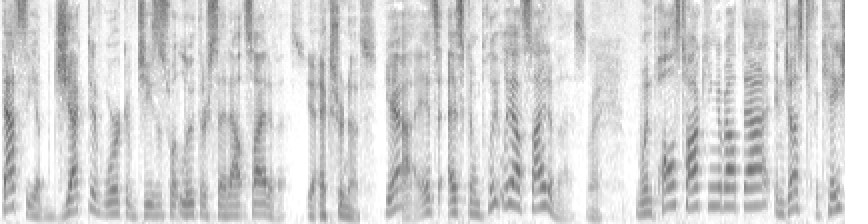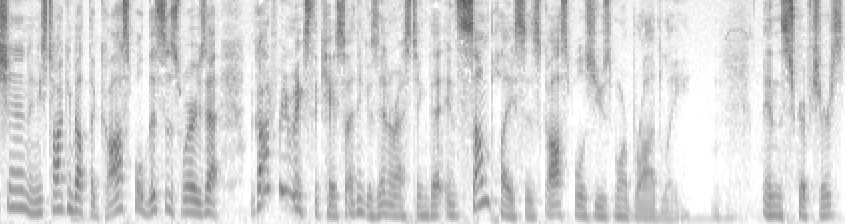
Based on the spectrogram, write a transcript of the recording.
that's the objective work of Jesus. What Luther said outside of us. Yeah, extra nos. Yeah, it's it's completely outside of us. Right. When Paul's talking about that in justification and he's talking about the gospel, this is where he's at. Godfrey makes the case I think is interesting that in some places gospel is used more broadly mm-hmm. in the scriptures.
